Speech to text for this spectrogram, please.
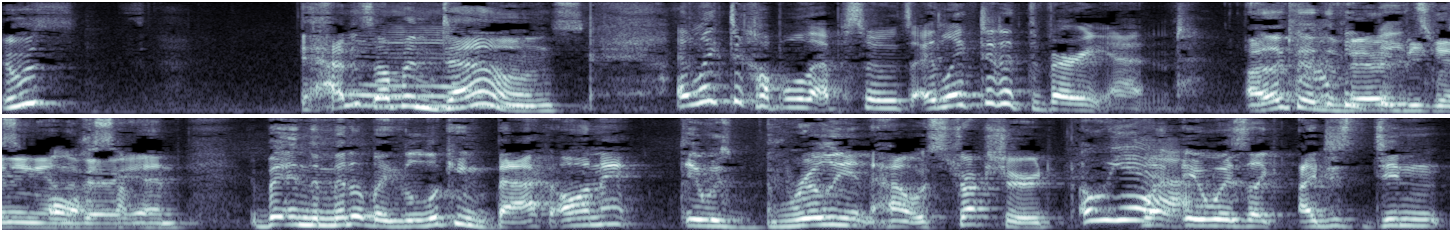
it was it had its up and downs. I liked a couple of the episodes. I liked it at the very end. I liked it at the Kathy very Bates was beginning and the awesome. very end, but in the middle, like looking back on it, it was brilliant how it was structured. Oh, yeah. but it was like I just didn't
